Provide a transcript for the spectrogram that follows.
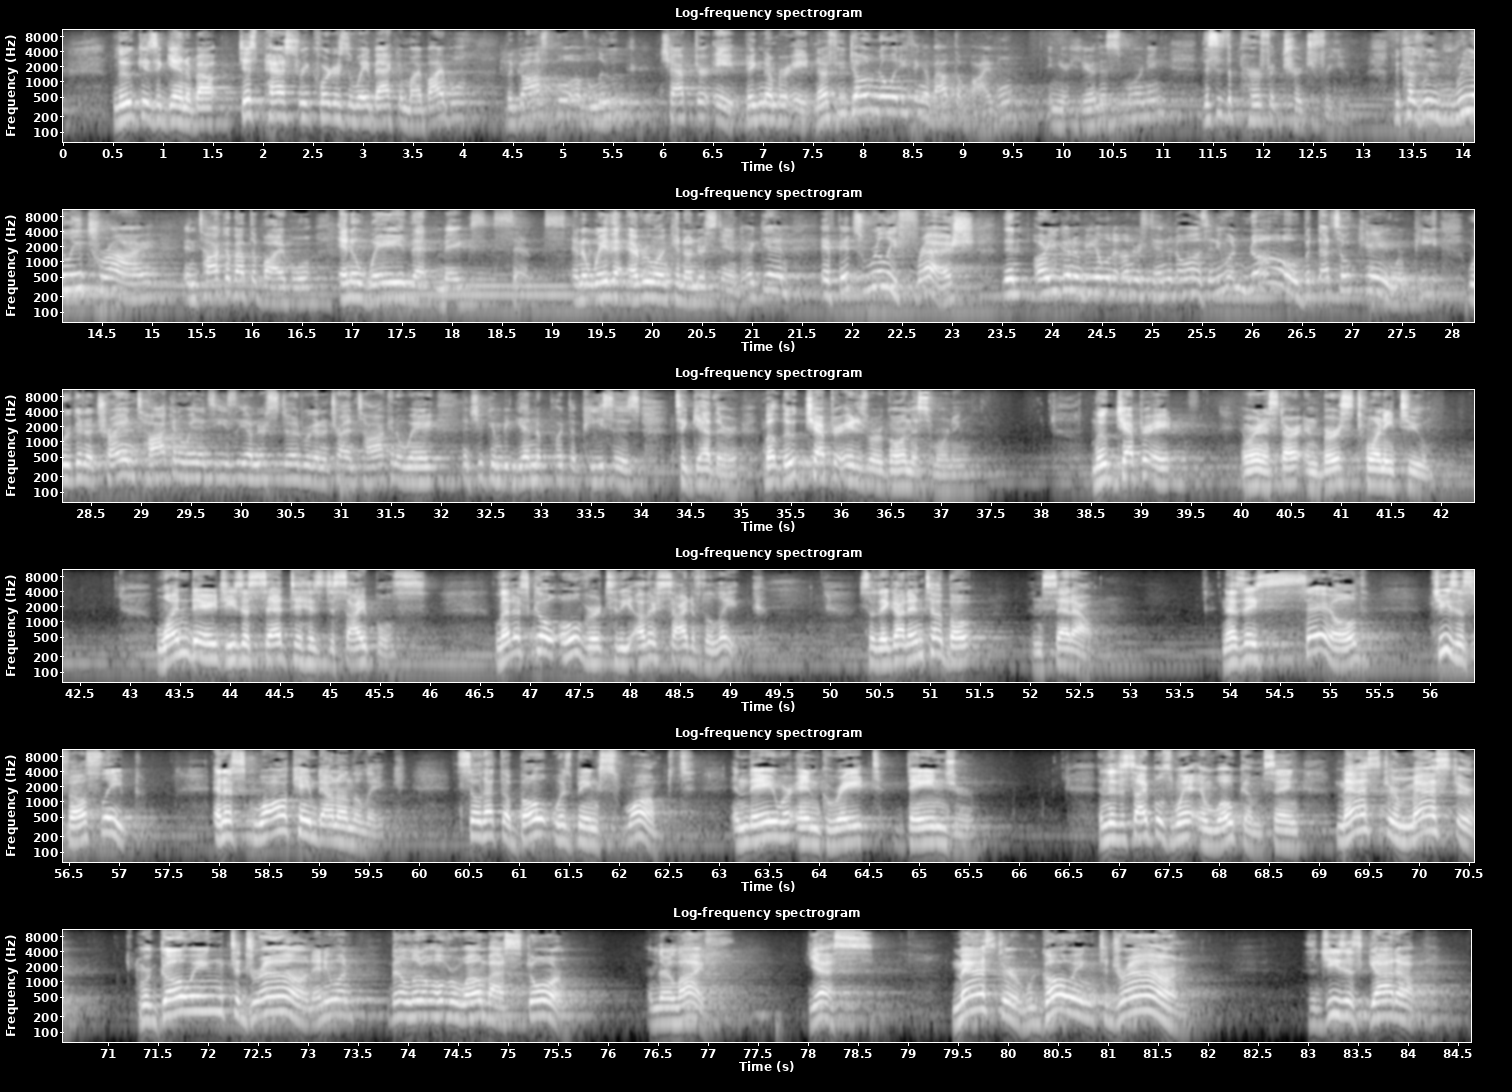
Luke is again about just past three quarters of the way back in my Bible. The Gospel of Luke, chapter 8, big number 8. Now, if you don't know anything about the Bible and you're here this morning, this is the perfect church for you because we really try and talk about the Bible in a way that makes sense, in a way that everyone can understand. Again, if it's really fresh, then are you going to be able to understand it all? Is anyone? No, but that's okay. We're, pe- we're going to try and talk in a way that's easily understood. We're going to try and talk in a way that you can begin to put the pieces together. But Luke chapter 8 is where we're going this morning. Luke chapter 8, and we're going to start in verse 22. One day, Jesus said to his disciples, Let us go over to the other side of the lake. So they got into a boat and set out. And as they sailed, Jesus fell asleep. And a squall came down on the lake, so that the boat was being swamped, and they were in great danger. And the disciples went and woke him, saying, Master, Master, we're going to drown. Anyone been a little overwhelmed by a storm in their life? Yes. Master, we're going to drown. So Jesus got up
